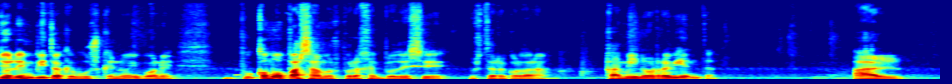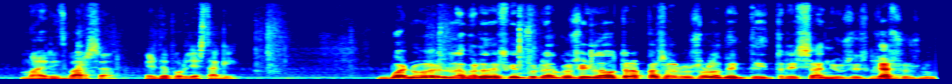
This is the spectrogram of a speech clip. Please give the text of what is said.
yo le invito a que busque, ¿no? Y pone, ¿cómo pasamos, por ejemplo, de ese, usted recordará, Camino Revienta al Madrid-Barça, el Depor ya está aquí. Bueno, la verdad es que entre una cosa y la otra pasaron solamente tres años escasos, ¿no?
